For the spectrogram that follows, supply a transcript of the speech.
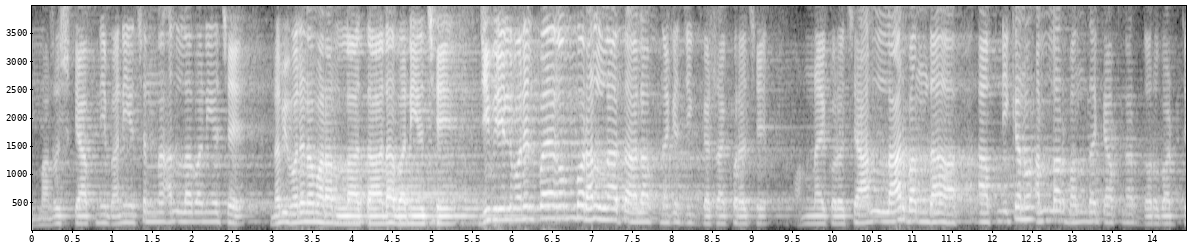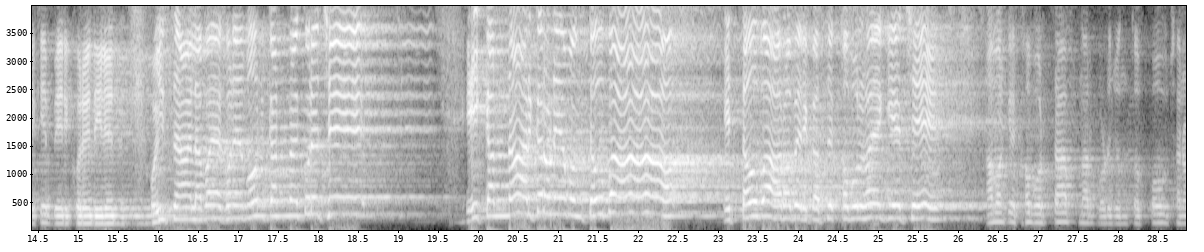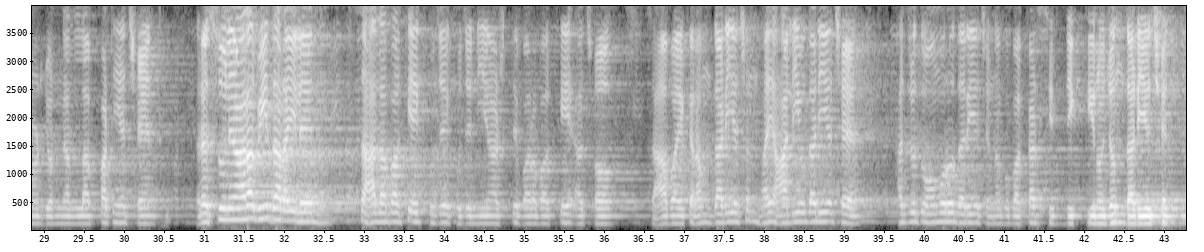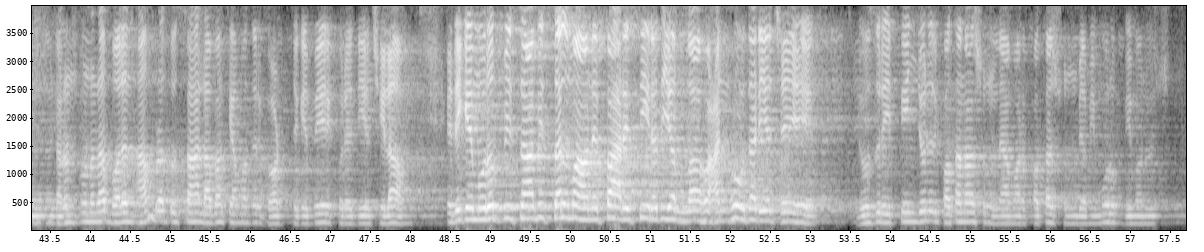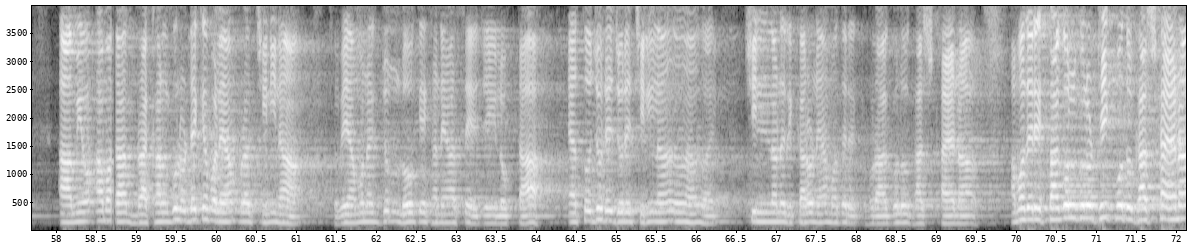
মানুষকে আপনি বানিয়েছেন, না আল্লাহ বানিয়েছে? নবী বলেন, আমার আল্লাহ তাআলা বানিয়েছে। জিবরিল বলেন, পয়গম্বর আল্লাহ তাআলা আপনাকে জিজ্ঞাসা করেছে, অন্যায় করেছে, আল্লাহর বান্দা, আপনি কেন আল্লাহর বান্দাকে আপনার দরবার থেকে বের করে দিলেন? ওই সালাবা এখন এমন কান্না করেছে এই কান্নার কারণে এমন তৌবা এই তৌবা রবের কাছে কবুল হয়ে গিয়েছে। আমাকে খবরটা আপনার পর্যন্ত পৌঁছানোর জন্য আল্লাহ পাঠিয়েছেন। রসুল আরবি দাঁড়াইলেন। সাহালাবাকে খুঁজে খুঁজে নিয়ে আসতে পারবা কে আছো? সাহাবাই কারাম দাঁড়িয়েছেন, ভাই আলীও দাঁড়িয়েছেন। হজরত ওমরও দাঁড়িয়েছেন, আবু বাক্কার সিদ্দিক তিনজন দাঁড়িয়েছেন। কারণ ওনারা বলেন, আমরা তো সাহাবাকে আমাদের ঘর থেকে বের করে দিয়েছিলাম। এদিকে মুরব্বী সাহাবী সালমান ফারিসি রাদিয়াল্লাহু আনহু দাঁড়িয়েছে। হুজুর, এই তিনজনের কথা না শুনলে আমার কথা শুনবে আমি মুরব্বী মানুষ। আমিও আমার রাখালগুলো ডেকে বলে, আমরা চিনি না। তবে এমন একজন লোক এখানে আছে যে লোকটা এত জোরে জোরে চিল্লায়। চিল্লানের কারণে আমাদের ঘোড়াগুলো ঘাস খায় না, আমাদের এই ছাগলগুলো ঠিক মতো ঘাস খায় না,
